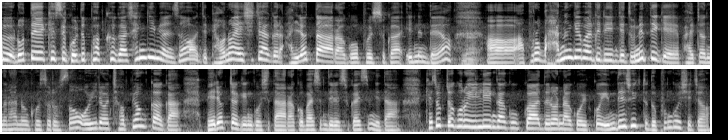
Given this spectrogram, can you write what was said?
롯데캐슬 골드파크가 생기면서 이제 변화의 시작을 알렸다라고 볼 수가 있는데요. 네. 아, 앞으로 많은 개발들이 이제 눈에 띄게 발전을 하는 곳으로서 오히려 저평가가 매력적인 곳이다라고 말씀드릴 수가 있습니다. 계속적으로 1, 2인 가구가 늘어나고 있고 임대 수익도 높은 곳이죠.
